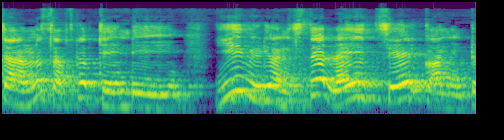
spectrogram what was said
ఛానల్ను సబ్స్క్రైబ్ చేయండి. ఈ వీడియో ఇస్తే లైక్ షేర్ కామెంట్.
